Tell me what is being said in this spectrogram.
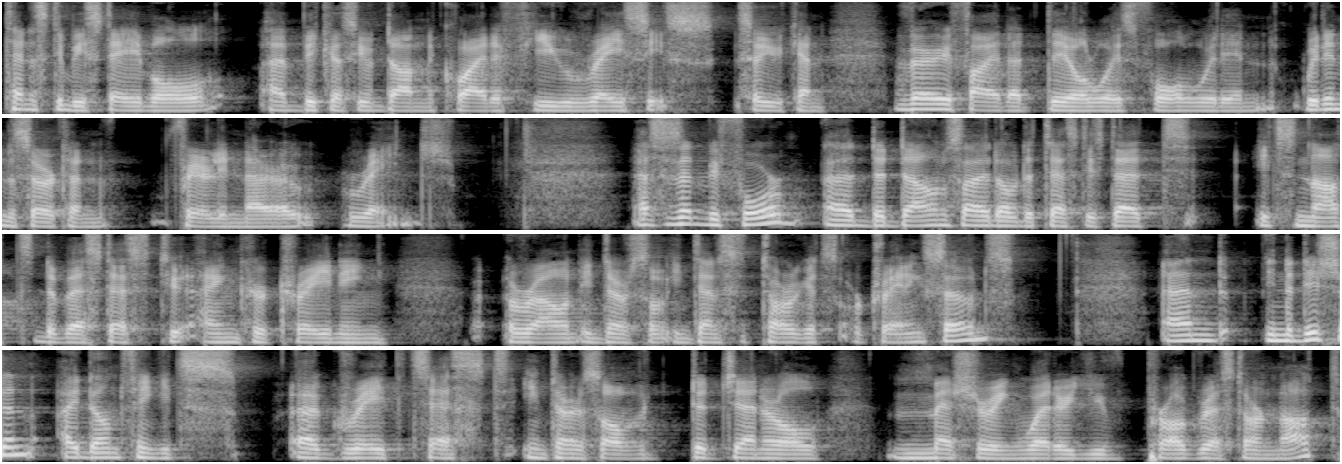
tends to be stable uh, because you've done quite a few races, so you can verify that they always fall within within a certain fairly narrow range. As I said before, uh, the downside of the test is that it's not the best test to anchor training around in terms of intensity targets or training zones. And in addition, I don't think it's a great test in terms of the general measuring whether you've progressed or not.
